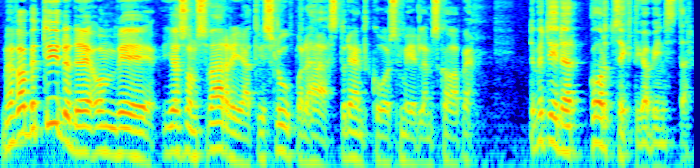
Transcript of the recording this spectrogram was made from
Men vad betyder det om vi gör som Sverige, att vi slopar det här studentkårsmedlemskapet? Det betyder kortsiktiga vinster.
